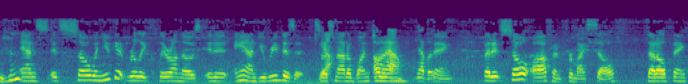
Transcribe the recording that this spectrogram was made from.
Mm-hmm. And it's so when you get really clear on those, it, it and you revisit. So yeah. it's not a one time oh, no. thing. But it's so often for myself that I'll think,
